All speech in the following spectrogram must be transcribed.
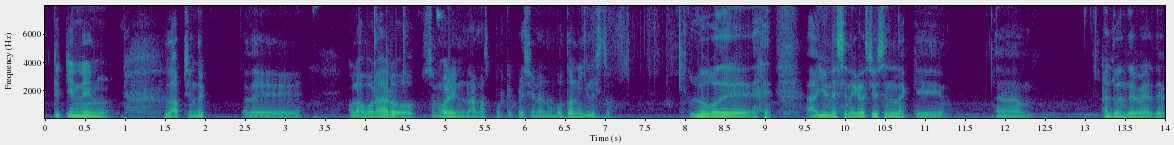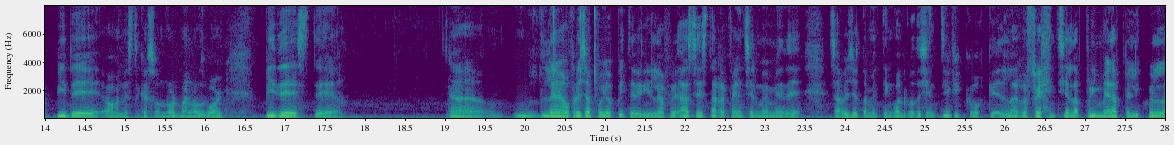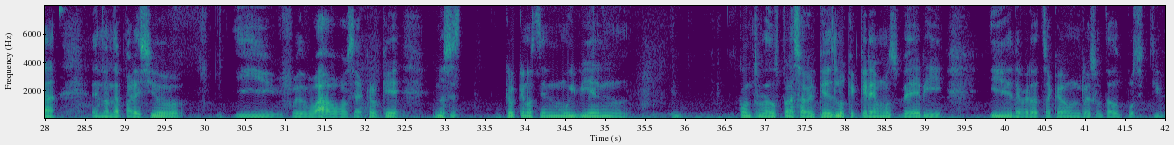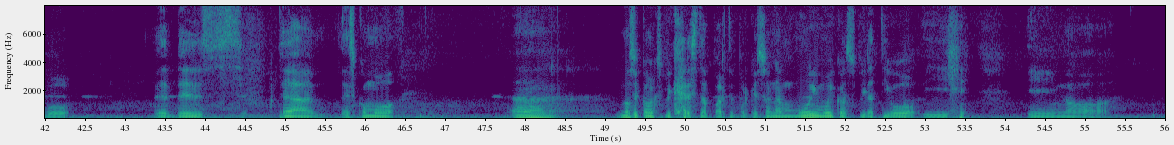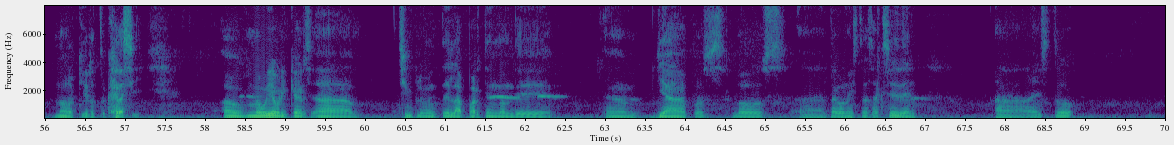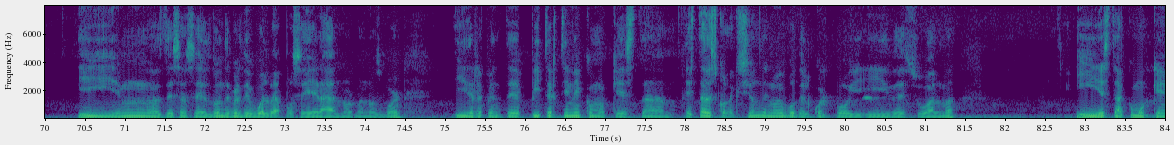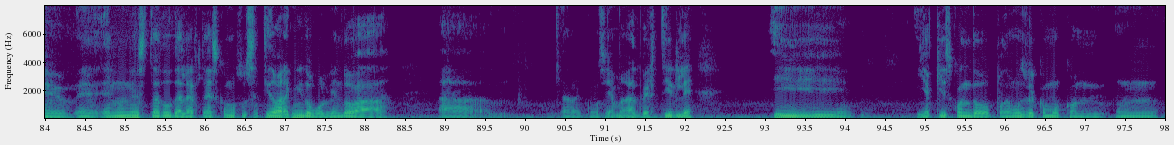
Que tienen la opción de, de colaborar o se mueren nada más porque presionan un botón y listo. Luego de... hay una escena graciosa en la que el duende verde pide, o en este caso Norman Osborn, pide este Ah, le ofrece apoyo a Peter y le hace esta referencia al meme de, sabes, yo también tengo algo de científico, que es la referencia a la primera película en donde apareció y fue wow, o sea, creo que nos, creo que nos tienen muy bien controlados para saber qué es lo que queremos ver y, y de verdad sacar un resultado positivo. Eh, es, ah, es como... Ah, no sé cómo explicar esta parte porque suena muy, muy conspirativo y, y no, no lo quiero tocar así. Ah, me voy a brincar simplemente la parte en donde ya pues los antagonistas acceden a esto y en una de esas el duende verde vuelve a poseer a Norman Osborn y de repente Peter tiene como que esta, esta desconexión de nuevo del cuerpo y, de su alma y está como que eh, en un estado de alerta, es como su sentido arácnido volviendo a, a, ¿cómo se llama? advertirle y, y, aquí es cuando podemos ver como con un...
